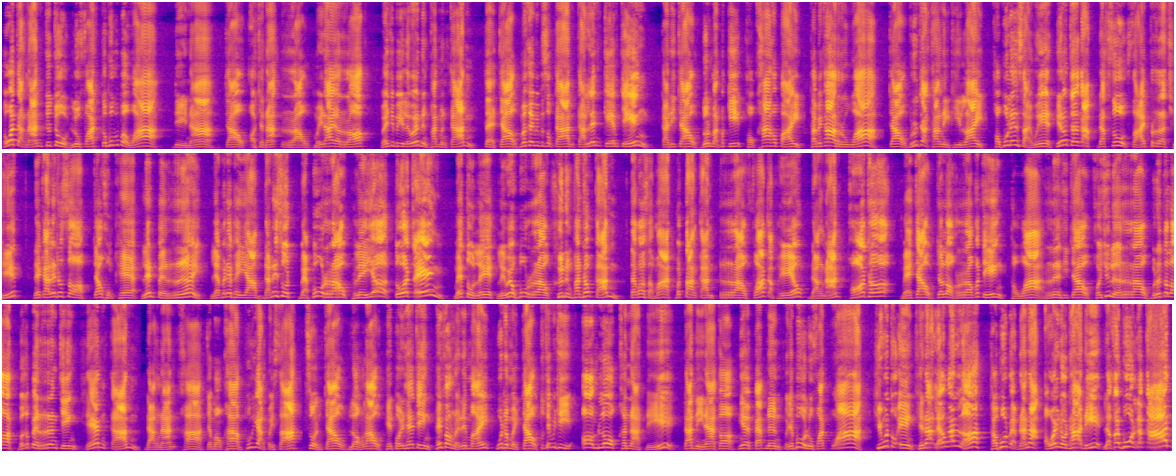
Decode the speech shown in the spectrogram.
ทว่าจากนั้นจู่ๆลูฟัสก็พูดขึ้นมาว่า ดีนะเจ้าเอาชนะเราไม่ได้หรอก แม้จะมีเลเวล1,000เหมือนกัน แต่เจ้าไม่เคยมีประสบการณ์การเล่นเกมจริง การที่เจ้าโดนหมัดเมื่อกี้ของข้าเข้าไปทำให้ข้ารู้ว่าเจ้ารู้จักทางหนีทีไล่ของผู้เล่นสายเวทที่ต้องเจอกับดักสู้สายประชิดในการเล่นทดสอบเจ้าคงแค่เล่นไปเรื่อย และไม่ได้พยายามดันที่สุดแบบพวกเราเพลเยอร์ตัวจริงแม้ตัวเลขเลเวลของพวกเราคือ 1,000 เท่ากัน แต่ความสามารถมันต่างกันราวฟ้ากับเหว ดังนั้นพอเถอะแม้เจ้าจะหลอกเราก็จริงทว่าเรื่องที่เจ้าคอยช่วยเหลือเรามาโดยตลอดมันก็เป็นเรื่องจริง เช่นกัน ดังนั้นข้าจะมองข้ามทุกอย่างไปซะส่วนเจ้าลองเล่าเหตุผลที่แท้จริง ให้ฟังหน่อยได้ไหมว่าทำไมเจ้าต้องใช้วิธีอ้อมโลกขนาดนี้ด้านนีน่าก็เงียบไปแป๊บหนึ่งก็จะพูดกับลูฟัสว่าคิดว่าตัวเองชนะแล้วงั้นเหรอเขาพูดแบบนั้นอะเอาไว้โดนท่านี้แล้วค่อยพูดละกัน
